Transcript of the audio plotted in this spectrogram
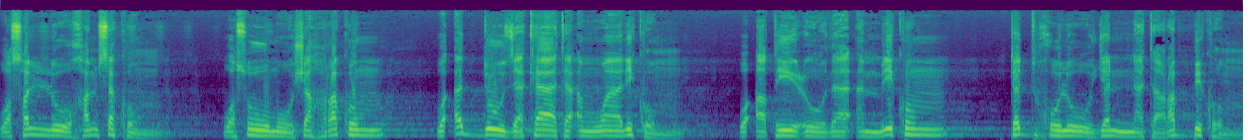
وصلوا خمسكم وصوموا شهركم وأدوا زكاة أموالكم وأطيعوا ذا أمركم تدخلوا جنة ربكم.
